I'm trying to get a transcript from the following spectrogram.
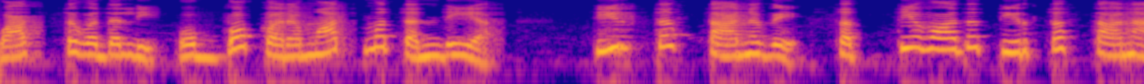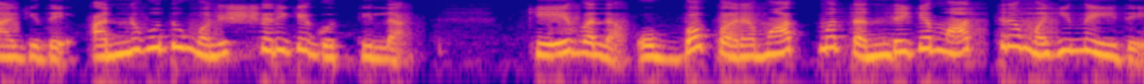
ವಾಸ್ತವದಲ್ಲಿ ಒಬ್ಬ ಪರಮಾತ್ಮ ತಂದೆಯ ತೀರ್ಥ ಸ್ಥಾನವೇ ಸತ್ಯವಾದ ತೀರ್ಥ ಸ್ಥಾನ ಆಗಿದೆ ಅನ್ನುವುದು ಮನುಷ್ಯರಿಗೆ ಗೊತ್ತಿಲ್ಲ. ಕೇವಲ ಒಬ್ಬ ಪರಮಾತ್ಮ ತಂದೆಗೆ ಮಾತ್ರ ಮಹಿಮೆ ಇದೆ.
